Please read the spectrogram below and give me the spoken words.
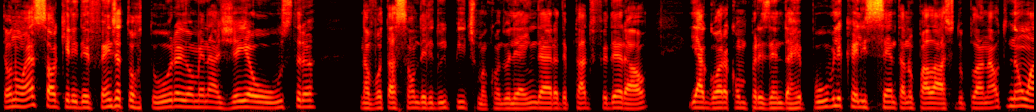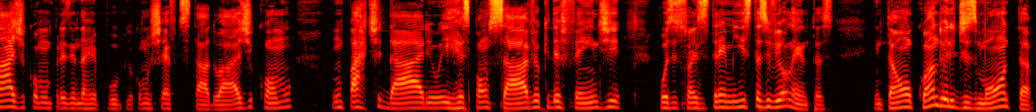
Então, não é só que ele defende a tortura e homenageia o Ustra na votação dele do impeachment, quando ele ainda era deputado federal, e agora, como presidente da República, ele senta no Palácio do Planalto e não age como um presidente da República, como chefe de Estado, age como um partidário irresponsável que defende posições extremistas e violentas. Então, quando ele desmonta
